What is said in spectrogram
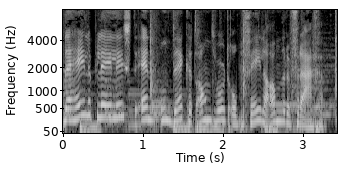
de hele playlist en ontdek het antwoord op vele andere vragen.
